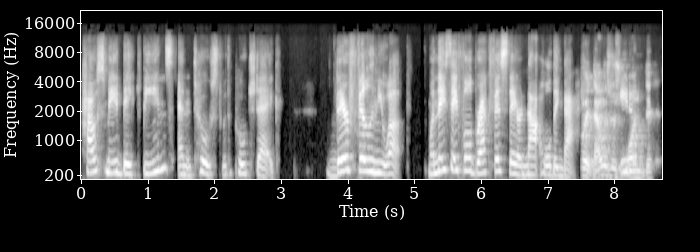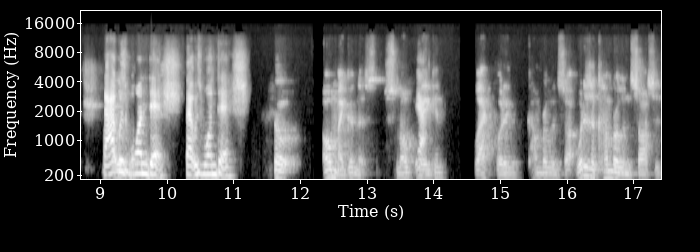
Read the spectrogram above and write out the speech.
house made baked beans, and toast with a poached egg. They're filling you up. When they say full breakfast, they are not holding back. Wait, that was just one dish. That was one dish. That was one dish. So, oh my goodness, smoked Yeah. bacon, black pudding, Cumberland sauce. What is a Cumberland sausage?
